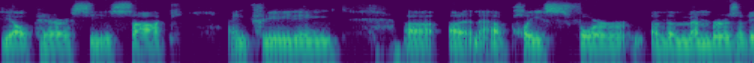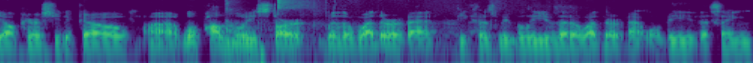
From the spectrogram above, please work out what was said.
the LPRC SOC and creating uh, a, a, place for uh, the members of the LPRC to go. Uh, we'll probably start with a weather event because we believe that a weather event will be the thing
